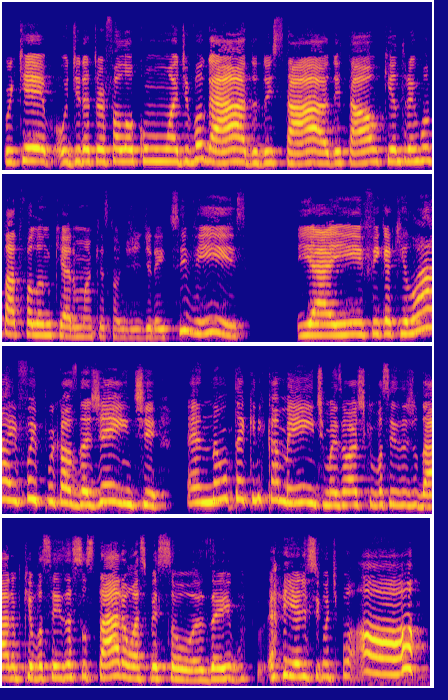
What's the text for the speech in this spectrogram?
Porque o diretor falou com um advogado do estado e tal, que entrou em contato falando que era uma questão de direitos civis. E aí fica aquilo, ai, foi por causa da gente? É, não tecnicamente, mas eu acho que vocês ajudaram, porque vocês assustaram as pessoas. Aí, aí eles ficam tipo, oh,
